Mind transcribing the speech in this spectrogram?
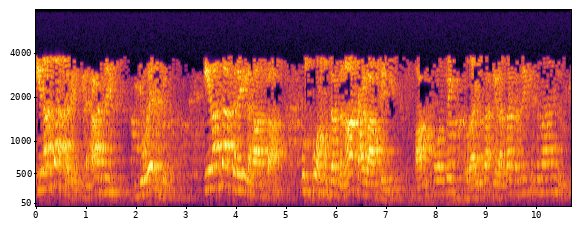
ارادہ کرے الحاظ نہیں یورز ارادہ کرے الحاظ کا، اس کو ہم دردناک عذاب دیں گے۔ عام طور پہ برائی کا ارادہ کرنے کی سزا نہیں ہوتی۔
